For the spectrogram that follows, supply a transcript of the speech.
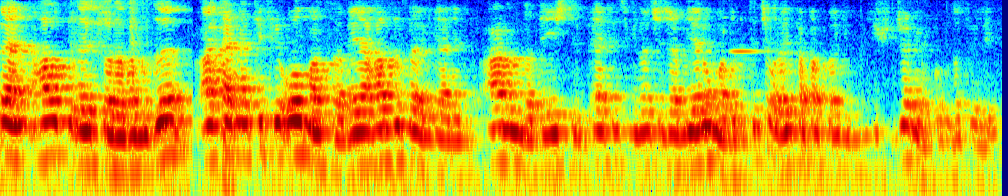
Ben halk restoranımızı alternatifi olmazsa veya hazırda yani anında değiştirip ertesi gün açacağım bir yer olmadığı müddetçe orayı kapatma gibi bir düşüncem yok. Onu da söyleyeyim.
